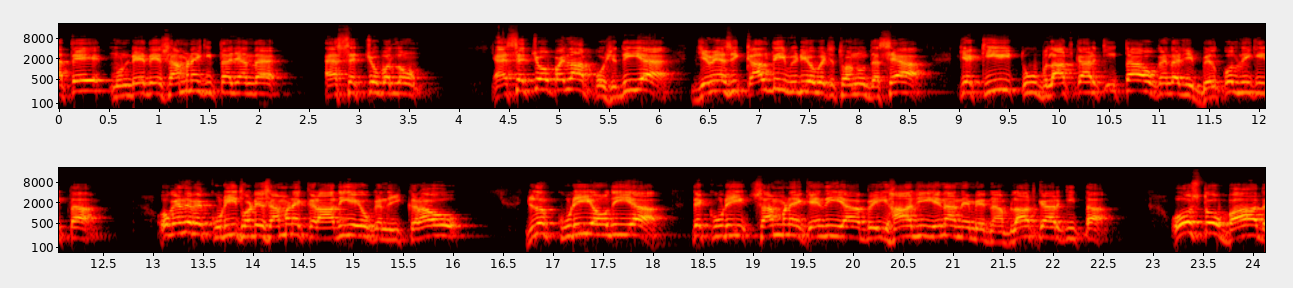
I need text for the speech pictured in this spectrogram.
ਅਤੇ ਮੁੰਡੇ ਦੇ ਸਾਹਮਣੇ ਕੀਤਾ ਜਾਂਦਾ ਹੈ ਐਸਐਚਓ ਵੱਲੋਂ। ਐਸਐਚਓ ਪਹਿਲਾਂ ਪੁੱਛਦੀ ਹੈ, ਜਿਵੇਂ ਅਸੀਂ ਕੱਲ ਦੀ ਵੀਡੀਓ ਵਿੱਚ ਤੁਹਾਨੂੰ ਦੱਸਿਆ ਕਿ ਕੀ ਤੂੰ ਬਲਾਤਕਾਰ ਕੀਤਾ, ਉਹ ਕਹਿੰਦਾ ਜੀ ਬਿਲਕੁਲ ਨਹੀਂ ਕੀਤਾ। ਉਹ ਕਹਿੰਦੇ ਫਿਰ ਕੁੜੀ ਤੁਹਾਡੇ ਸਾਹਮਣੇ ਕਰਾ ਦਈਏ, ਉਹ ਕਹਿੰਦੀ ਕਰਾਓ। ਜਦੋਂ ਕੁੜੀ ਆਉਂਦੀ ਆ ਤੇ ਕੁੜੀ ਸਾਹਮਣੇ ਕਹਿੰਦੀ ਆ ਵੀ ਹਾਂ ਜੀ, ਇਹਨਾਂ ਨੇ ਮੇਰੇ ਨਾਲ ਬਲਾਤਕਾਰ ਕੀਤਾ। ਉਸ ਤੋਂ ਬਾਅਦ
